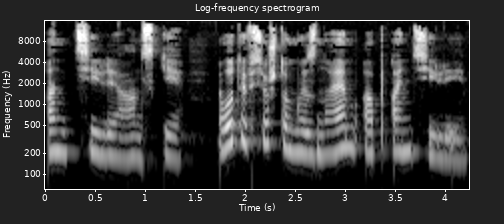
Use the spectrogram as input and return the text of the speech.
антилианские. Вот и все, что мы знаем об Антилии.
